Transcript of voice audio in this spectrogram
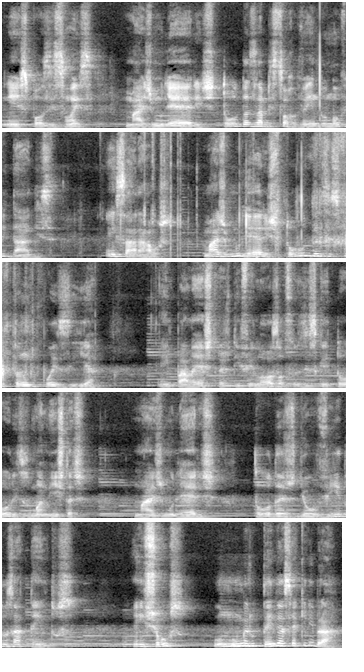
Em exposições, mais mulheres, todas absorvendo novidades. Em saraus, mais mulheres, todas escutando poesia. Em palestras de filósofos, escritores, humanistas, mais mulheres, todas de ouvidos atentos. Em shows, o número tende a se equilibrar,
